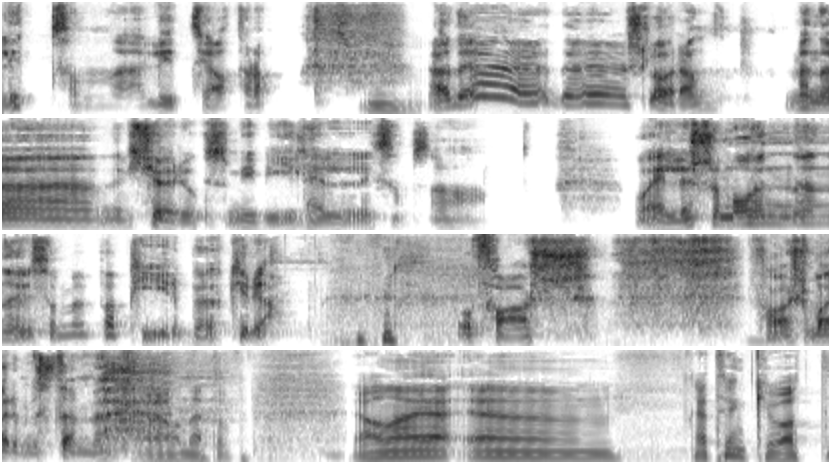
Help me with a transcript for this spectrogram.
litt sånn uh, lydteater, da. Mm. Ja, det, det, slår an. Men uh, vi kjører jo ikke så mye bil heller, liksom. Så. Og ellers så må hun nøye seg med papirbøker, ja. og fars, fars varme stemme. Ja, nettopp. Ja, nei, jeg, jeg tenker jo at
